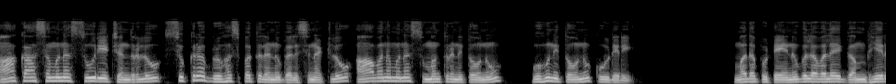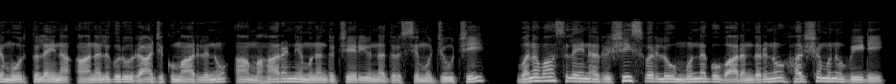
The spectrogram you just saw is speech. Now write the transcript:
ఆకాశమున సూర్యచంద్రులు శుక్ర బృహస్పతులను గలిసినట్లు ఆవనమున సుమంత్రునితోనూ ఊహునితోనూ కూడిరి. మదపుటేనుగులవలే గంభీరమూర్తులైన ఆ నలుగురు రాజకుమారులను ఆ మహారణ్యమునందు చేరియున్న దృశ్యము జూచి వనవాసులైన ఋషీశ్వరులు మున్నగు వారందరును హర్షమును వీడి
